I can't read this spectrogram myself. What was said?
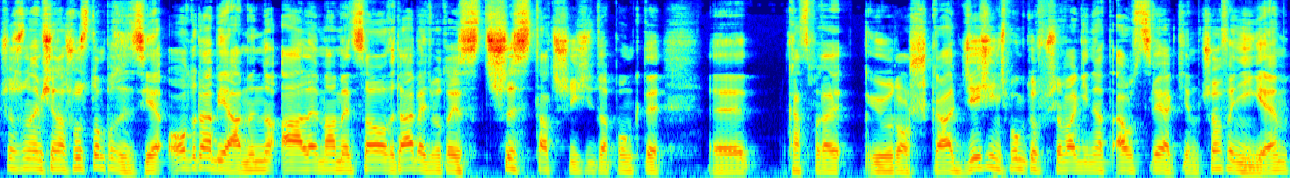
przesunąłem się na szóstą pozycję, odrabiamy, no ale mamy co odrabiać, bo to jest 332 punkty e, Kacpera Juroszka, 10 punktów przewagi nad Austriakiem Czofenigiem.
